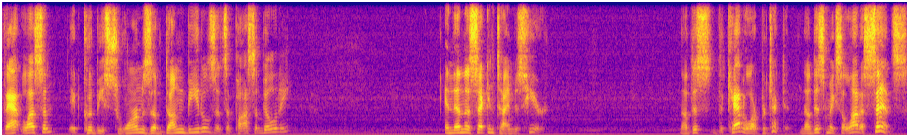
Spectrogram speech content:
that lesson, it could be swarms of dung beetles. It's a possibility. And then the second time is here. Now this the cattle are protected. Now this makes a lot of sense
